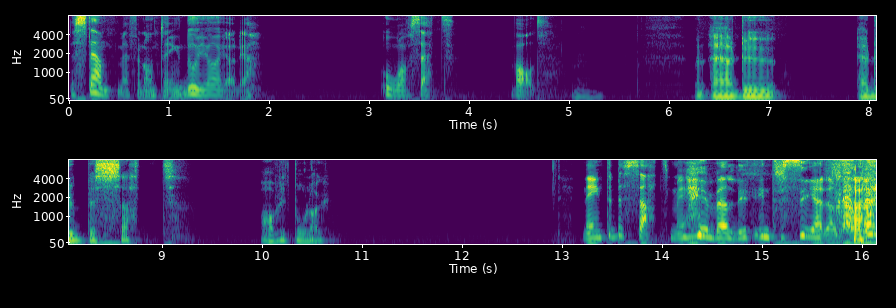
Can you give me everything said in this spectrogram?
bestämt mig för någonting, då gör jag det. Oavsett vad. Mm. Men är du, är du besatt av ditt bolag? Nej, inte besatt, men jag är väldigt intresserad av det.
